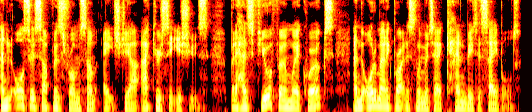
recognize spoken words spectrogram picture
and it also suffers from some HDR accuracy issues, but it has fewer firmware quirks and the automatic brightness limiter can be disabled.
